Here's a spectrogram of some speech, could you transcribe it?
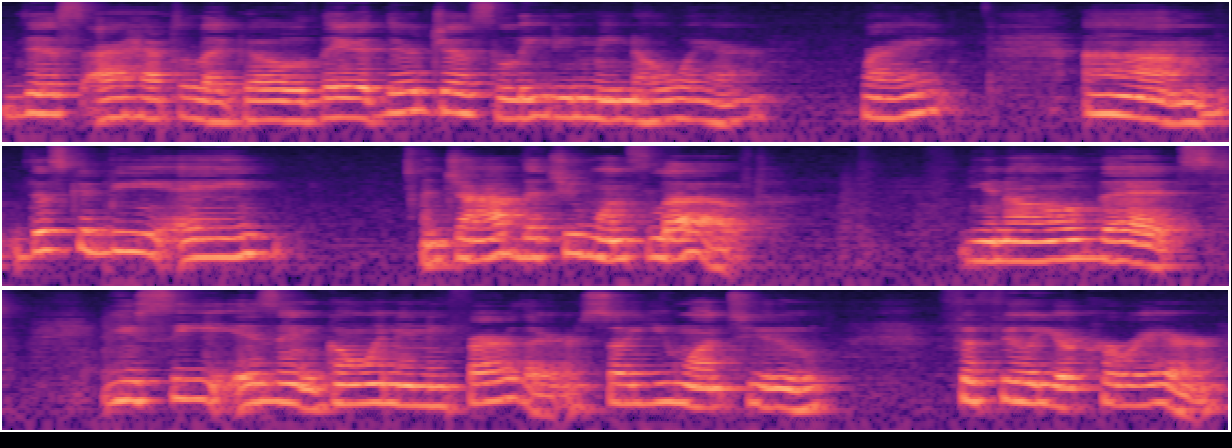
this I have to let go. They're, they're just leading me nowhere, right? Um, this could be a, a job that you once loved, you know, that you see isn't going any further. So you want to fulfill your career.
